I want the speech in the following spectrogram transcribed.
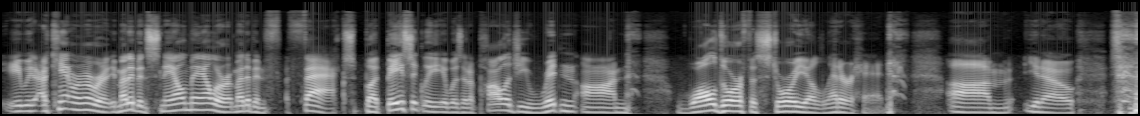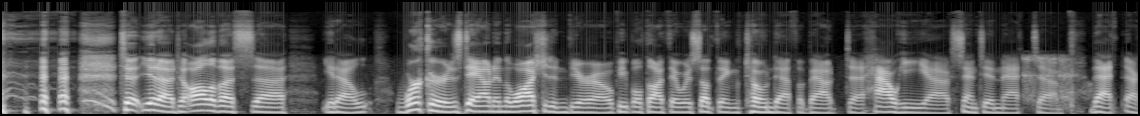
it was, I can't remember. It might have been snail mail or it might have been f- fax, but basically it was an apology written on Waldorf Astoria letterhead. Um, you know, to you know to all of us. Uh, you know, workers down in the Washington bureau, people thought there was something tone deaf about uh, how he uh, sent in that um, that uh,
